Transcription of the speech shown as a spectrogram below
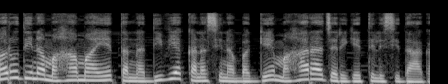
ಮರುದಿನ ಮಹಾಮಾಯೆ ತನ್ನ ದಿವ್ಯ ಕನಸಿನ ಬಗ್ಗೆ ಮಹಾರಾಜರಿಗೆ ತಿಳಿಸಿದಾಗ,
